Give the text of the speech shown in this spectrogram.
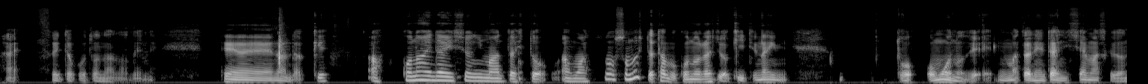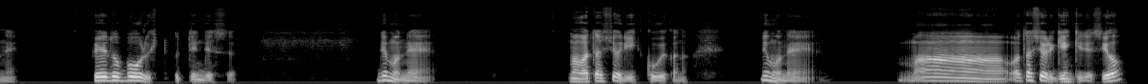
はい。そういったことなのでね。で、なんだっけ？あ、この間一緒に回った人。あ、まあ、その人は多分このラジオは聞いてないと思うので、またネタにしちゃいますけどね。フェードボール売ってんです。でもね、まあ私より一個上かな。でもね、まあ、私より元気ですよ。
